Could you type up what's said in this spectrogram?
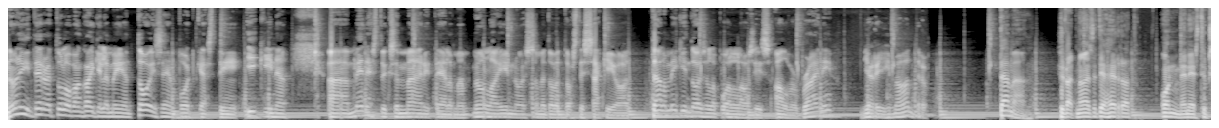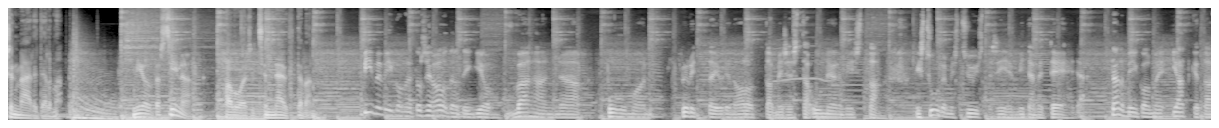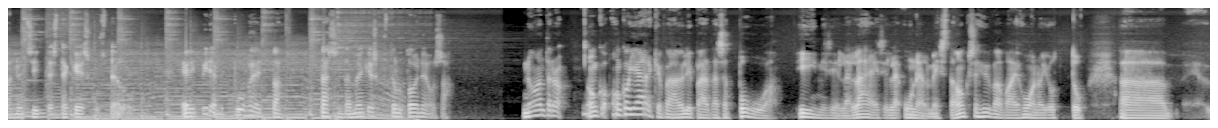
No niin, tervetuloa vaan kaikille meidän toiseen podcastiin ikinä. Ää, menestyksen määritelmä. Me ollaan innoissamme, toivottavasti säkin oot. Täällä mikin toisella puolella on siis Alvar Briney ja Riihimä Antero. Tämä, hyvät naiset ja herrat, on menestyksen määritelmä. Miltä sinä haluaisit sen näyttävän? Viime viikolla me tosiaan aloiteltiinkin jo vähän äh, puhumaan yrittäjyyden aloittamisesta, unelmista, niistä suurimmista syistä siihen, mitä me tehdään. Tällä viikolla me jatketaan nyt sitten sitä keskustelua. Eli pidemmät puheitta, tässä on tämä meidän keskustelu toinen osa. No Antero, onko, onko järkevää ylipäätänsä puhua ihmisille, läheisille unelmista? Onko se hyvä vai huono juttu? Ää,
